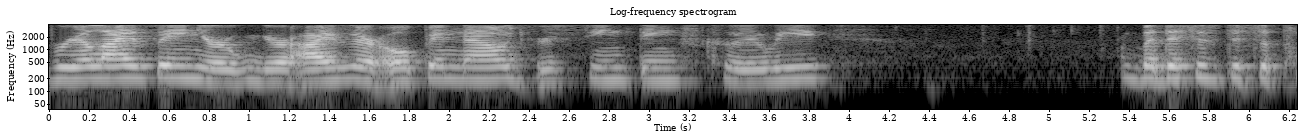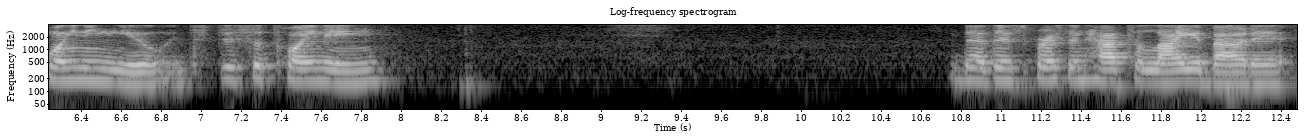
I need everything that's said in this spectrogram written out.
realizing your your eyes are open now. You're seeing things clearly but this is disappointing you. It's disappointing that this person had to lie about it.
